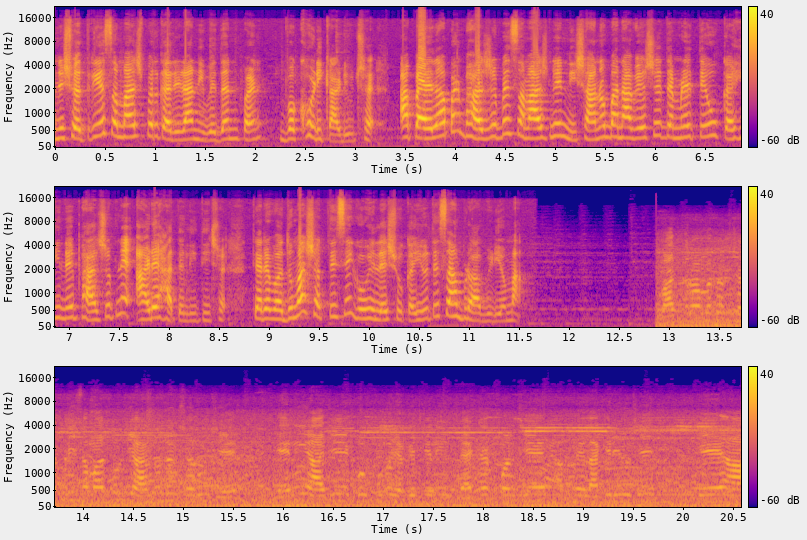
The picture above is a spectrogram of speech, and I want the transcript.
અને ક્ષત્રિય સમાજ પર કરેલા નિવેદન પણ વખોડી કાઢ્યું છે. આ પહેલા પણ ભાજપે સમાજને નિશાનો બનાવ્યો છે. તેમણે તેવું કહીને ભાજપને આડે હાથે લીધી છે. ત્યારે વધુમાં શક્તિસિંહ ગોહિલે શું કહ્યું તે સાંભળો આ વિડીયોમાં. વાત કરવામાં તો ક્ષત્રિય સમાજનું જે આંદોલન શરૂ છે, એની આજે ખૂબ ખૂબ જ અગત્યની બેઠક પણ છે આપણે લાગી રહ્યું છે કે આ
